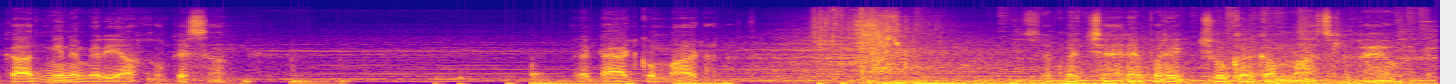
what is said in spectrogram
एक आदमी ने मेरी आँखों के सामने मेरे डैड को मार डाला था। उसे अपने चेहरे पर एक जोकर का मास्क लगाया हुआ था।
